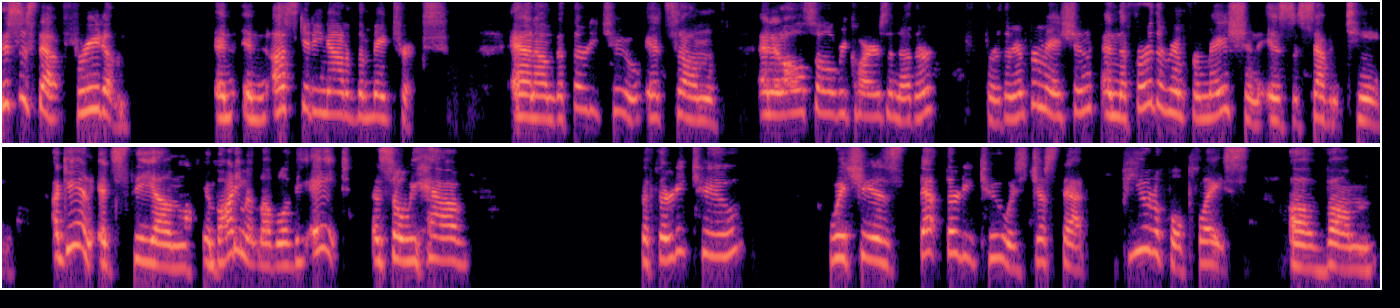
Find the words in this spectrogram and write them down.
this is that freedom and in us getting out of the matrix. And um, the 32, it's um, and it also requires another further information. And the further information is the 17. Again, it's the um, embodiment level of the eight. And so we have the 32, which is that 32 is just that beautiful place of um,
